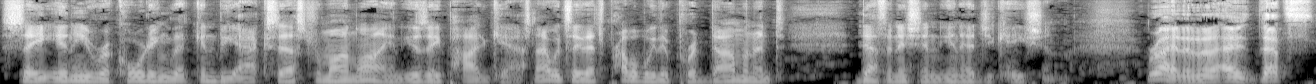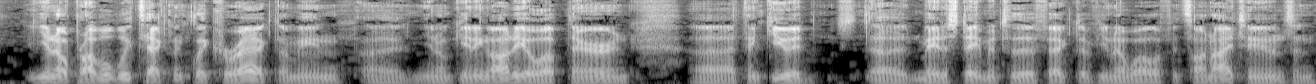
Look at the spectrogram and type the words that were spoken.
say any recording that can be accessed from online is a podcast, and I would say that's probably the predominant definition in education. Right, and I, that's you know, probably technically correct. I mean, uh, you know, getting audio up there, and uh, I think you had uh, made a statement to the effect of, you know, well, if it's on iTunes, and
